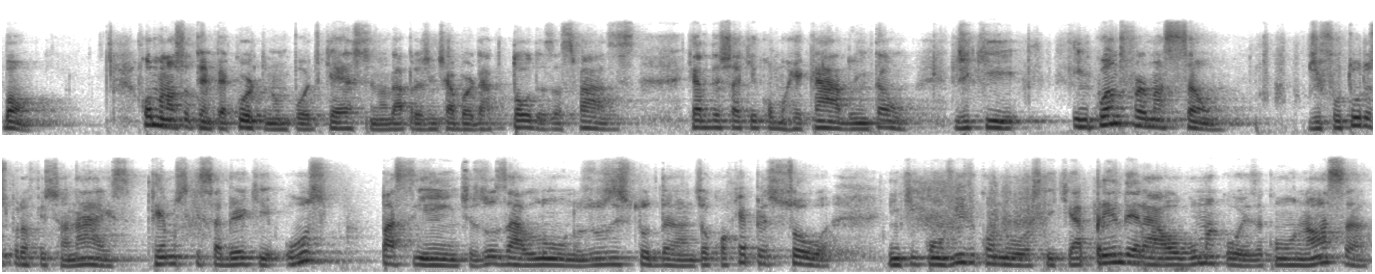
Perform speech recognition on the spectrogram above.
Bom, como o nosso tempo é curto num podcast, não dá para a gente abordar todas as fases, quero deixar aqui como recado, então, de que enquanto formação de futuros profissionais, temos que saber que os pacientes, os alunos, os estudantes ou qualquer pessoa em que convive conosco e que aprenderá alguma coisa com, nossa,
